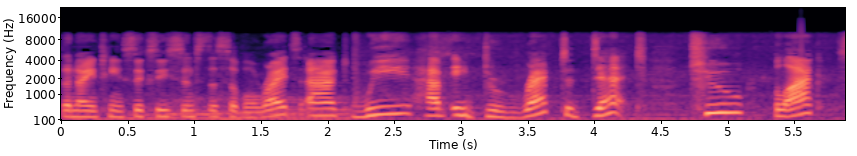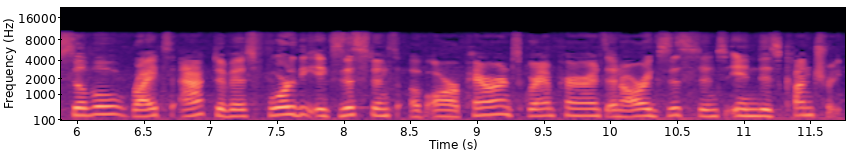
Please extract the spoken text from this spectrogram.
the 1960s, since the Civil Rights Act, we have a direct debt to black civil rights activists for the existence of our parents, grandparents, and our existence in this country.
